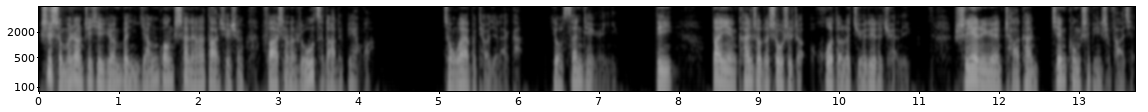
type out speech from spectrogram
是什么让这些原本阳光善良的大学生发生了如此大的变化？从外部条件来看，有三点原因：第一，扮演看守的受试者获得了绝对的权利。实验人员查看监控视频时发现，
